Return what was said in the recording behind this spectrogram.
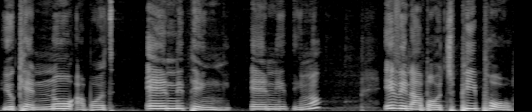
you can know about anything, anything, you know, even about people.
